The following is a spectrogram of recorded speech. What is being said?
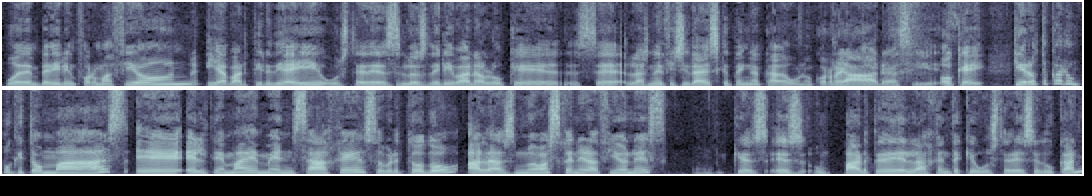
pueden pedir información y a partir de ahí ustedes los derivan a lo que las necesidades que tenga cada uno, ¿correcto? Claro, así es. Ok, quiero tocar un poquito más eh, el tema de mensaje, sobre todo a las nuevas generaciones, que es, es parte de la gente que ustedes educan.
